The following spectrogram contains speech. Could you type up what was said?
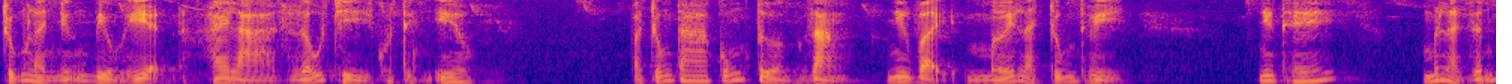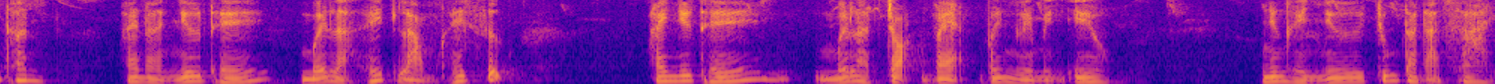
chúng là những biểu hiện hay là dấu chỉ của tình yêu. Và chúng ta cũng tưởng rằng như vậy mới là trung thủy. Như thế mới là dẫn thân? Hay là như thế mới là hết lòng, hết sức? Hay như thế mới là trọn vẹn với người mình yêu? Nhưng hình như chúng ta đã sai.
